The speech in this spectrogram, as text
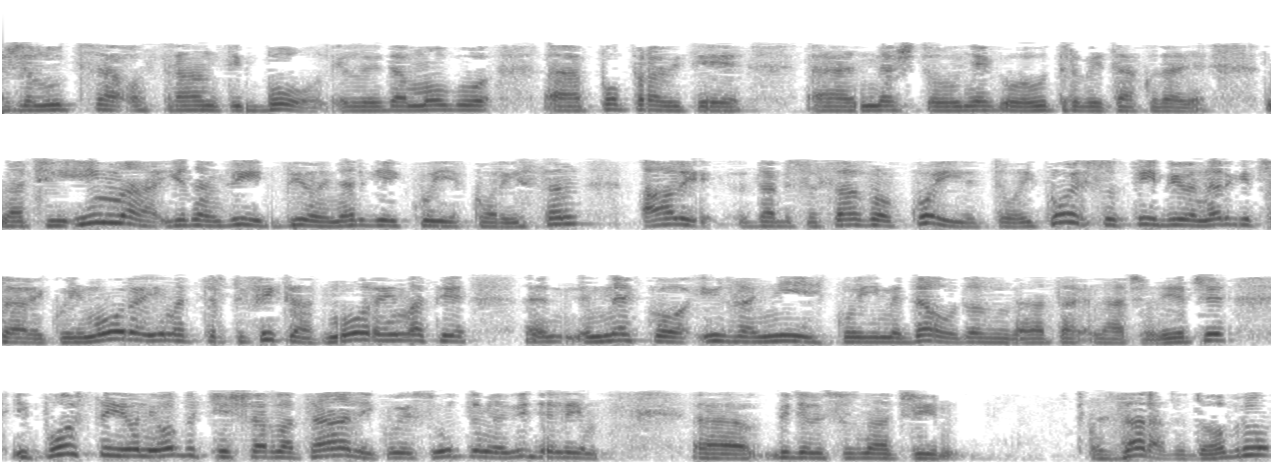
želuca ostraniti bol ili da mogu popraviti e, nešto u njegove utrebe i tako dalje. Znači ima jedan vid bioenergije koji je koristan, ali da bi se saznalo koji je to i koji su ti bioenergičari koji mora imati certifikat, mora imati e, neko iza njih koji im je dao dozvod da na taj način liječe i postoji oni obični šarlatani koji su u tome vidjeli, vidjeli su znači zaradu dobru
